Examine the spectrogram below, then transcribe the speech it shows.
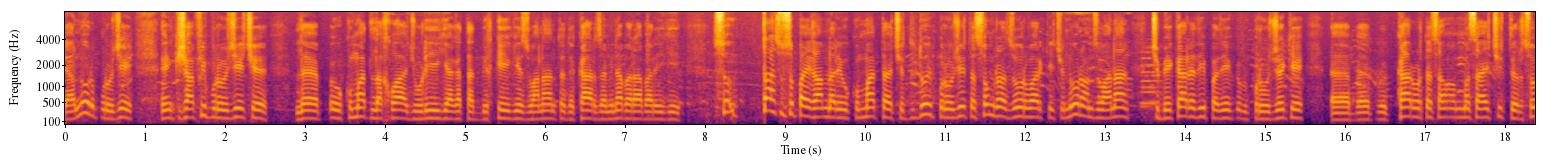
یا نور پروژې انکشافي پروژې چې له حکومت لخوا جوړیږي هغه تطبیقیږي، ځوانانو ته د کار زمینه برابریږي، تاسو څه پیغام لري حکومت ته چې د دوی پروژې ته څومره زور ورکړي چې نور هم ځوانان چې بیکاره دي په دې پروژې کې کار ورته مساعد شي تر څو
